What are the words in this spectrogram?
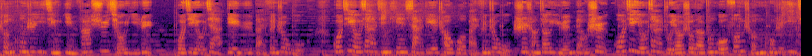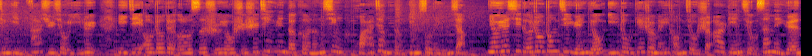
程控制疫情引发需求疑虑，国际油价跌逾百分之五。国际油价今天下跌超过百分之五，市场交易员表示，国际油价主要受到中国封城控制疫情引发需求疑虑，以及欧洲对俄罗斯石油实施禁运的可能性滑降等因素的影响。纽约西德州中级原油一度跌至每桶九十二点九三美元，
